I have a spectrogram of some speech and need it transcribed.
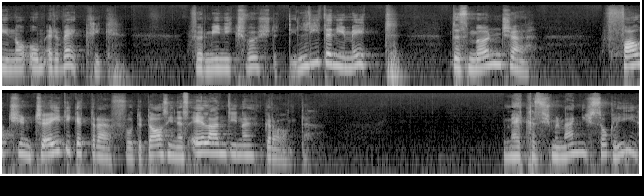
ich noch um Erweckung für meine Geschwister? Leide ich mit, dass Menschen falsche Entscheidungen treffen oder das in ein Elend hineingeraten. Ich merke, es ist mir manchmal so gleich.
